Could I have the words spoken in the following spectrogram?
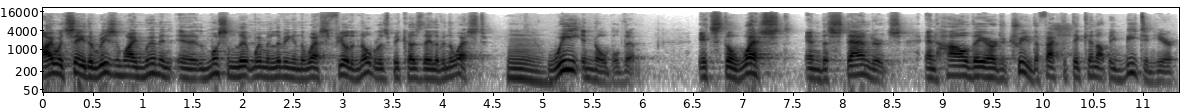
I would say the reason why women, uh, Muslim li- women living in the West feel ennobled is because they live in the West. We ennoble them. It's the West and the standards and how they are treated. The fact that they cannot be beaten here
